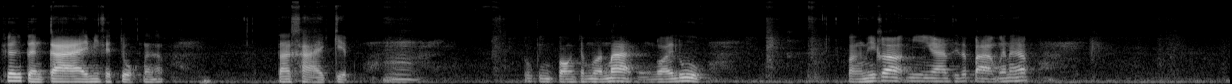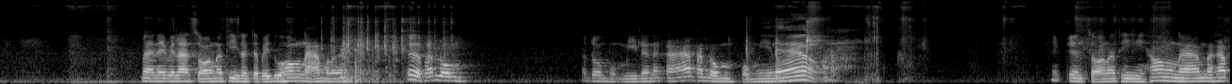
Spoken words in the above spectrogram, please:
เครื่องแต่งกายมีกระจกนะครับ ตาข่ายเก็บลูกปิงปองจำนวนมากหนึ่งร้อยลูก ฝั่งนี้ก็มีงานศิลปะเหมือนนะครับ มาในเวลาสองนาทีเราจะไปดูห้องน้ำกันเลยเออพัดลม พัดลมผมมีแล้วนะครับพัดลมผมมีแล้วไม่เกินสองนาทีห้องน้ำนะครับ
